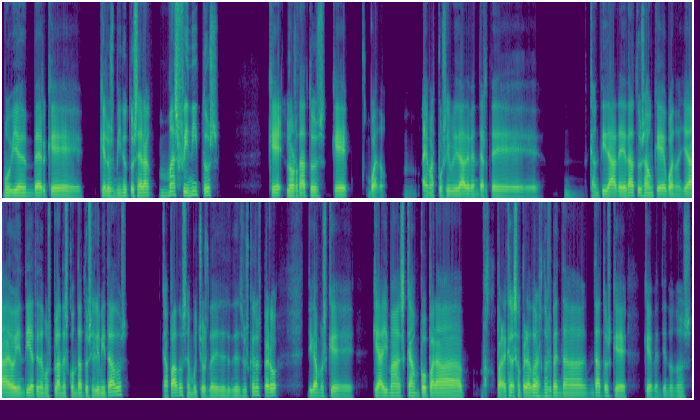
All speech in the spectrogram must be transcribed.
muy bien ver que, que los minutos eran más finitos que los datos que, bueno, mm, hay más posibilidad de venderte cantidad de datos, aunque bueno, ya hoy en día tenemos planes con datos ilimitados, capados en muchos de, sus casos, pero digamos que, hay más campo para, para que las operadoras nos vendan datos que, que vendiéndonos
